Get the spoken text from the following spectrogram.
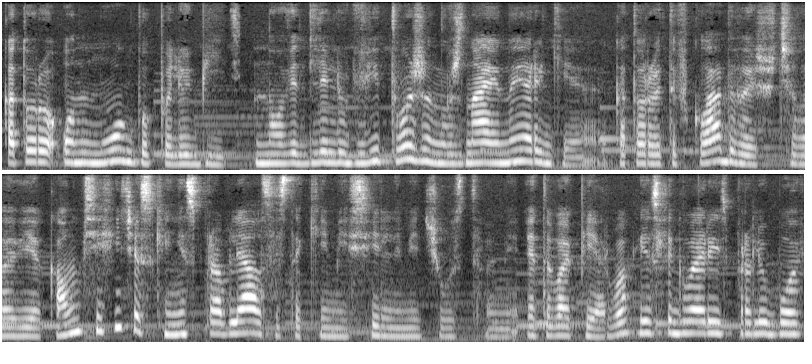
которую он мог бы полюбить, но ведь для любви тоже нужна энергия, которую ты вкладываешь в человека. Он психически не справлялся с такими сильными чувствами. Это, во-первых, если говорить про любовь.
